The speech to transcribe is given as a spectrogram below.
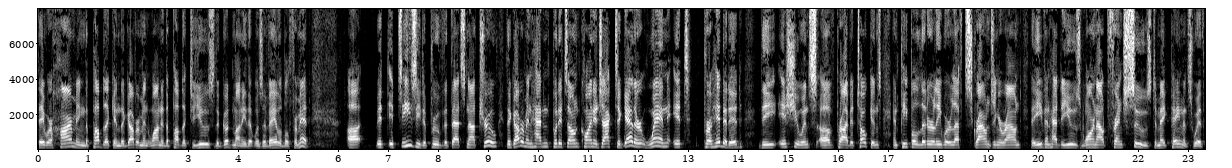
they were harming the public and the government wanted the public to use the good money that was available from it. Uh, it, it's easy to prove that that's not true. The government hadn't put its own coinage act together when it prohibited the issuance of private tokens, and people literally were left scrounging around. They even had to use worn out French sous to make payments with.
